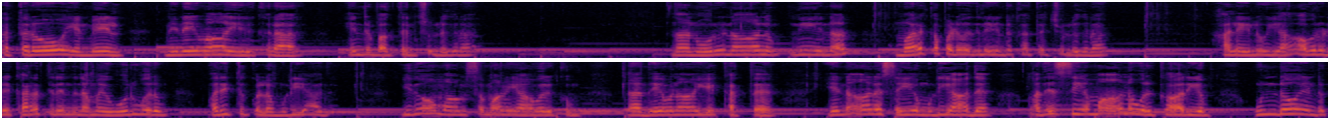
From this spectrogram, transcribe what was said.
கத்தரோ என் மேல் நினைவா இருக்கிறார் என்று பக்தன் சொல்லுகிறார். நான் ஒரு நாளும் நீ என்னால் மறக்கப்படுவதில்லை என்று கத்தர் சொல்லுகிறார். ஹalleluya. அவருடைய கரத்திலிருந்து நம்மை ஒருவரும் பறித்து கொள்ள முடியாது. இதோ மாம்சமான யாவருக்கும் நான் தேவனாகிய கத்தர் என்னால செய்ய முடியாத அதிசயமான ஒரு காரியம் உண்டோ என்று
